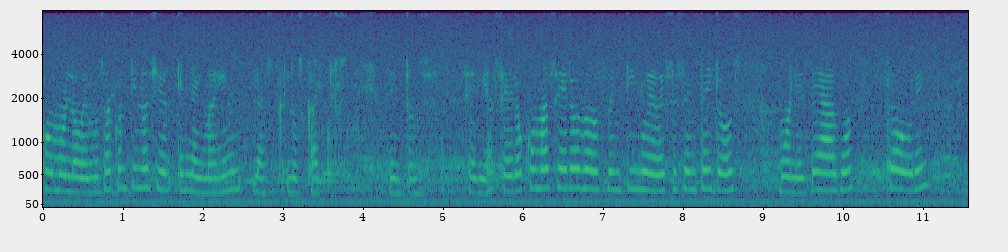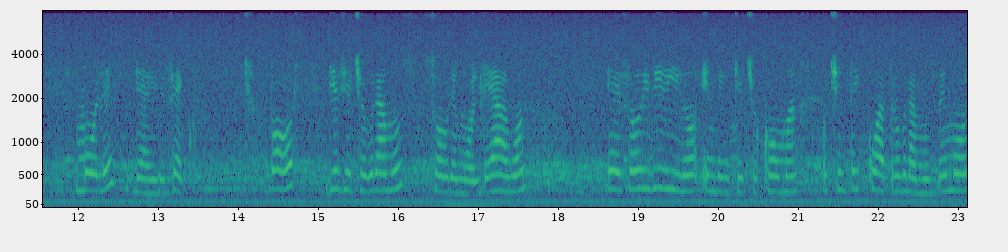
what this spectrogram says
como lo vemos a continuación en la imagen los cálculos. Entonces sería 0,022962 moles de agua sobre moles de aire seco por 18 gramos sobre mol de agua, eso dividido en 28,84 gramos de mol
